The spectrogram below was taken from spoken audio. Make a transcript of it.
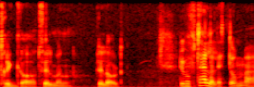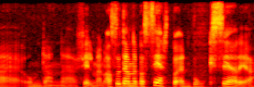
trygger at filmen blir lagd. Du må fortelle litt om, eh, om den eh, filmen. Altså, Den er basert på en bokserie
